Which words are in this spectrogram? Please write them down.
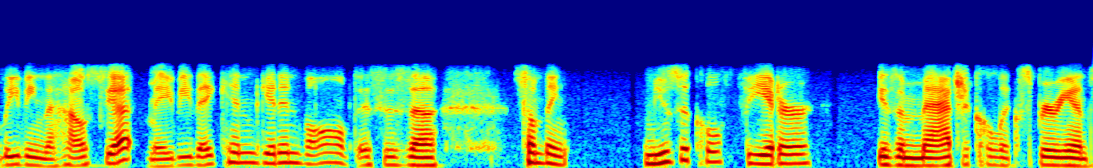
leaving the house yet, maybe they can get involved. This is uh, something musical theater is a magical experience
